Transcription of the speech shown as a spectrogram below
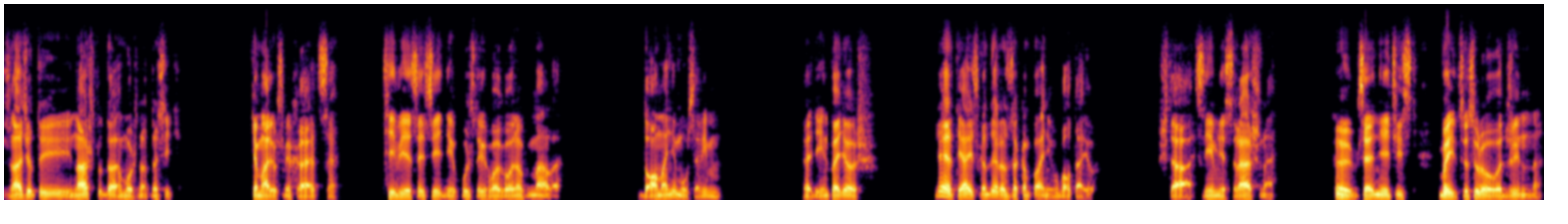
Значит, и наш туда можно относить. Кемаль усмехается. Тебе соседних пустых вагонов мало. Дома не мусорим. Один пойдешь? Нет, я Искандера за компанию уболтаю. Что, с ним не страшно? Вся нечисть боится сурового джинна.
